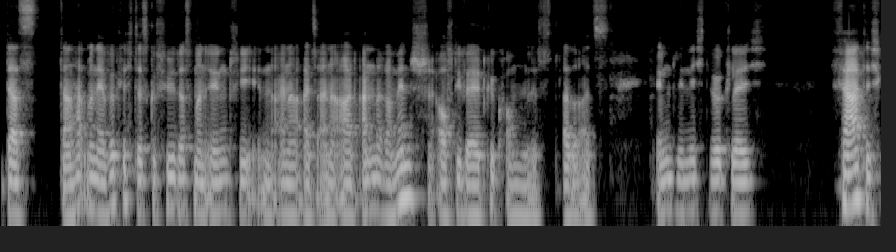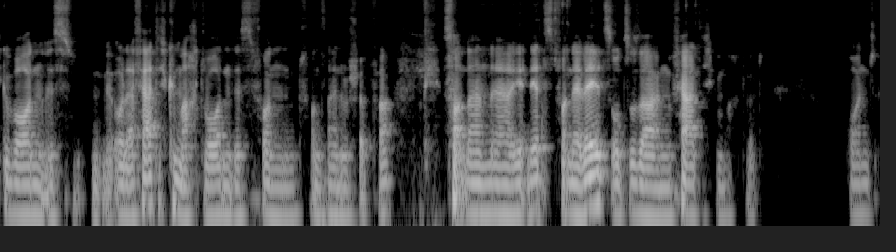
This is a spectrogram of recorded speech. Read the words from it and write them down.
das dann hat man ja wirklich das Gefühl, dass man irgendwie in einer als eine Art anderer Mensch auf die Welt gekommen ist. Also, als irgendwie nicht wirklich fertig geworden ist oder fertig gemacht worden ist von von seinem Schöpfer, sondern, äh, jetzt von der Welt sozusagen fertig gemacht wird. Und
